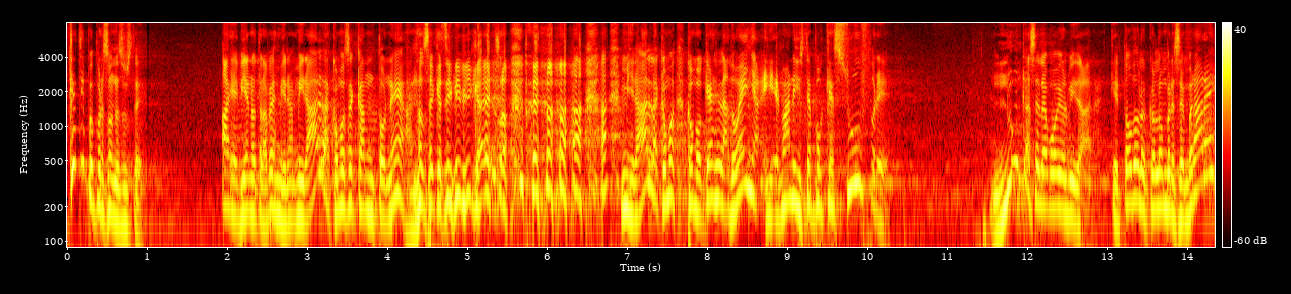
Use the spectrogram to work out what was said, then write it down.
¿Qué tipo de persona es usted? Ay, viene otra vez, mira, mirala cómo se cantonea, no sé qué significa eso. mirala como, como que es la dueña. Y hermano, ¿y usted por qué sufre? nunca se le voy a olvidar que todo lo que el hombre sembrare,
